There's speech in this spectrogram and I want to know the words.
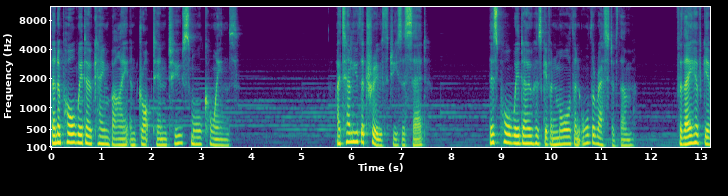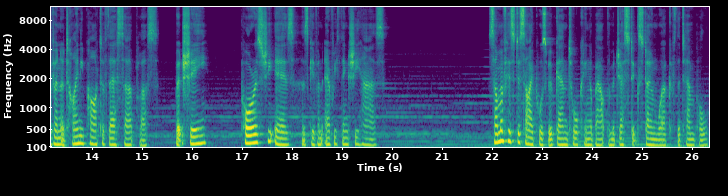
Then a poor widow came by and dropped in two small coins. I tell you the truth, Jesus said. This poor widow has given more than all the rest of them, for they have given a tiny part of their surplus, but she, poor as she is, has given everything she has. Some of his disciples began talking about the majestic stonework of the temple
